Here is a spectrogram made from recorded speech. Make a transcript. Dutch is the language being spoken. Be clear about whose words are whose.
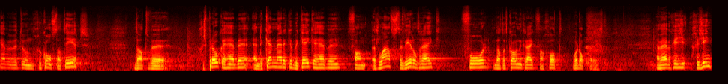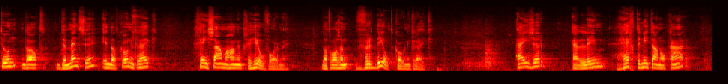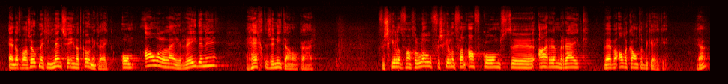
Speaker 1: uiteindelijk hebben we toen geconstateerd dat we gesproken hebben en de kenmerken bekeken hebben van het laatste wereldrijk voordat het koninkrijk van God wordt opgericht. En we hebben gezien toen dat de mensen in dat koninkrijk geen samenhangend geheel vormen. Dat was een verdeeld koninkrijk. IJzer en leem hechten niet aan elkaar. En dat was ook met die mensen in dat koninkrijk. Om allerlei redenen hechten ze niet aan elkaar. Verschillend van geloof, verschillend van afkomst, uh, arm, rijk. We hebben alle kanten bekeken. Ja?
